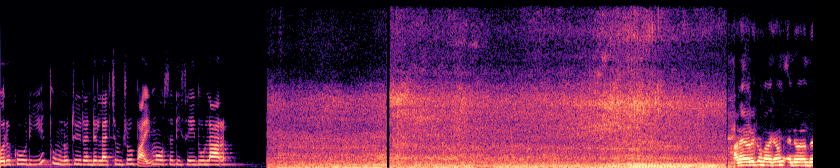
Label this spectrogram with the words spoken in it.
ஒரு கோடியே தொன்னூற்றி இரண்டு லட்சம் ரூபாய் மோசடி செய்துள்ளார். அனைவருக்கும் வணக்கம். என்று வந்து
